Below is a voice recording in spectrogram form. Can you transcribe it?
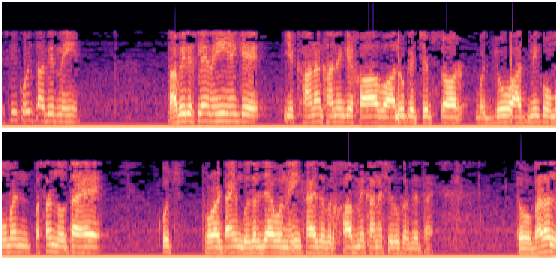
اس کی کوئی تعبیر نہیں۔ ہے تعبیر اس لیے نہیں ہے کہ یہ کھانا کھانے کے خواب، آلو کے چپس اور جو آدمی کو عموماً پسند ہوتا ہے، کچھ تھوڑا ٹائم گزر جائے، وہ نہیں کھائے تو پھر خواب میں کھانا شروع کر دیتا ہے۔ تو بہرحال،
